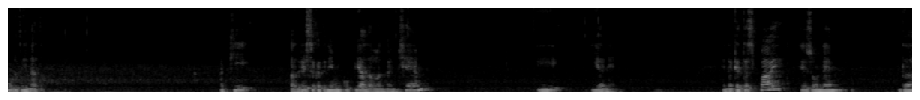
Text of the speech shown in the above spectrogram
ordinador. Aquí l'adreça que teníem copiada l'enganxem i hi anem. En aquest espai és on hem de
